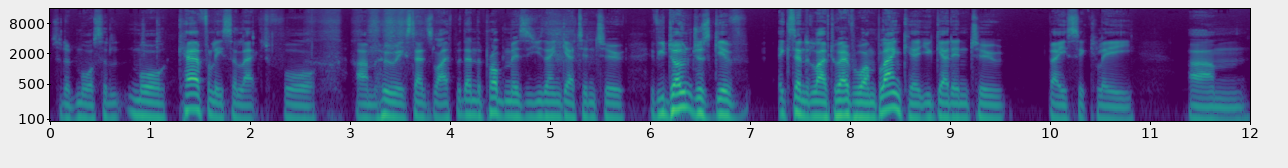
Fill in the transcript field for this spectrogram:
sort of more more carefully select for um, who extends life. But then the problem is, you then get into if you don't just give extended life to everyone blanket, you get into basically um,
